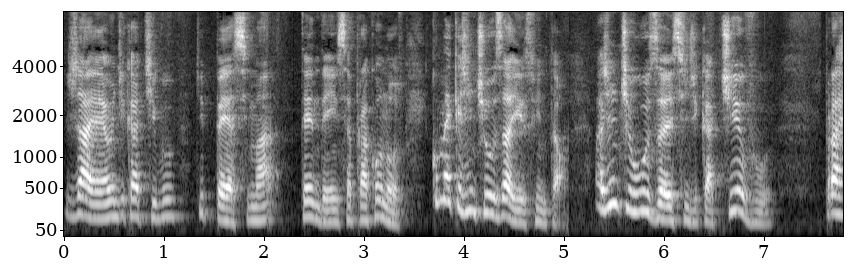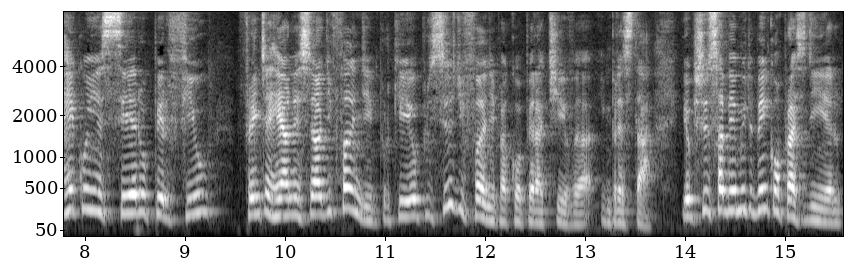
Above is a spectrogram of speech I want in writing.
já é um indicativo de péssima tendência para conosco. Como é que a gente usa isso então? A gente usa esse indicativo para reconhecer o perfil frente à real necessidade de funding, porque eu preciso de funding para a cooperativa emprestar. Eu preciso saber muito bem comprar esse dinheiro.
